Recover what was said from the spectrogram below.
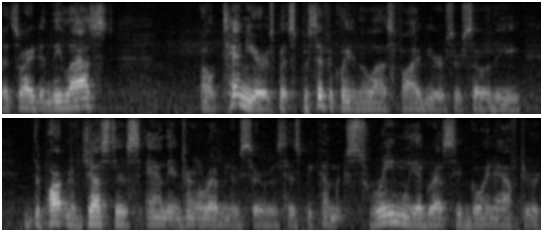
That's right. And the last, well, 10 years, but specifically in the last five years or so, the Department of Justice and the Internal Revenue Service has become extremely aggressive going after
